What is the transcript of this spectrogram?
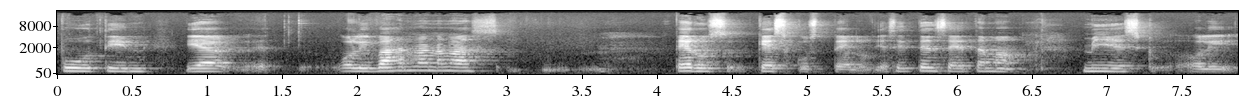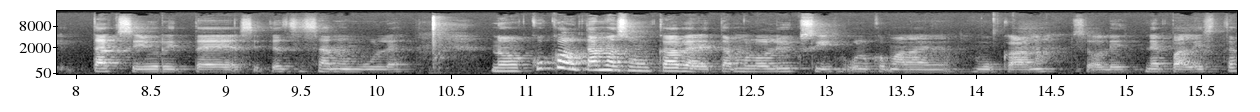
puhuttiin ja oli vähän nämä peruskeskustelut. Ja sitten se, tämä mies oli taksiyrittäjä ja sitten se sanoi mulle, no kuka on tämä sun kaveri, että mulla oli yksi ulkomaalainen mukana, se oli Nepalista.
